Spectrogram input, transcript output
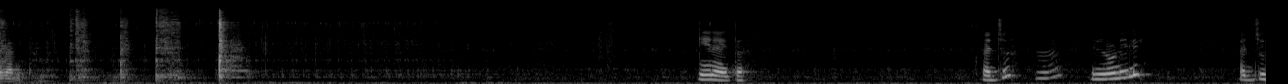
ಆಗಂತ. ಏನಾಯ್ತು? ಅಜ್ಜು? ಇಲ್ಲಿ ನೋಡಿಲಿ ಅಜ್ಜು.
